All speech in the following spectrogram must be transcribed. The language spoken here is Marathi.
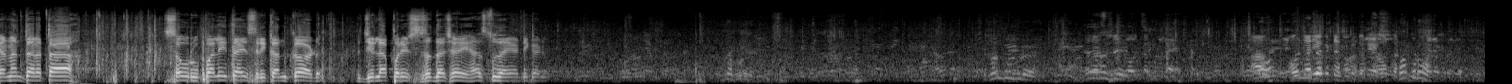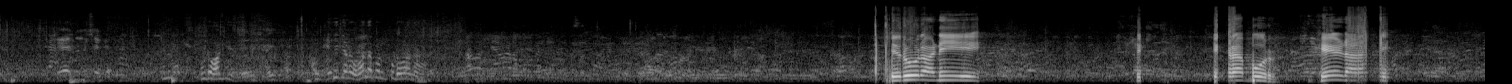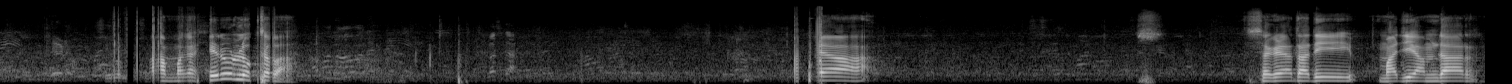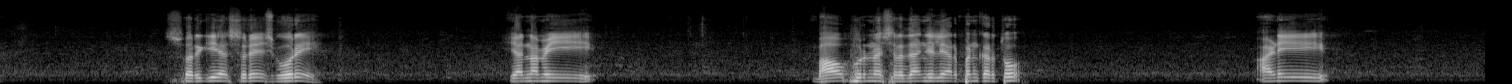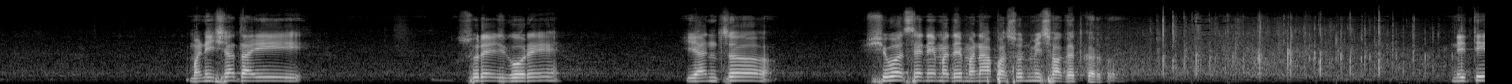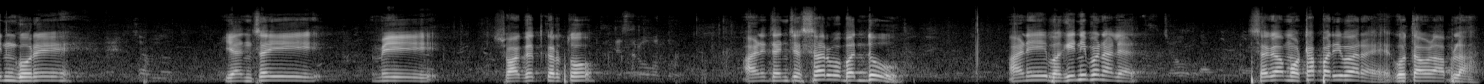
त्यानंतर आता सौ रुपालीताई श्रीकांत कड जिल्हा परिषद सदस्य आहे. ह्या सुद्धा या ठिकाणी. शिरूर आणि शिक्रापूर खेड आणि मग शिरूर लोकसभा. आपल्या सगळ्यात आधी माजी आमदार स्वर्गीय सुरेश गोरे यांना मी भावपूर्ण श्रद्धांजली अर्पण करतो. आणि मनीषाताई सुरेश गोरे यांचं शिवसेनेमध्ये मनापासून मी स्वागत करतो. नितीन गोरे यांचंही मी स्वागत करतो. आणि त्यांचे सर्व बंधू आणि भगिनी पण आल्यात. सगळा मोठा परिवार आहे गोतावळा आपला.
